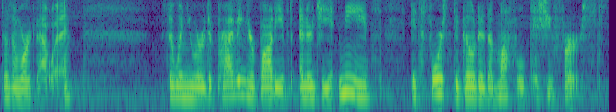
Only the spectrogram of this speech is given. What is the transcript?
doesn't work that way. So, when you are depriving your body of the energy it needs, it's forced to go to the muscle tissue first.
